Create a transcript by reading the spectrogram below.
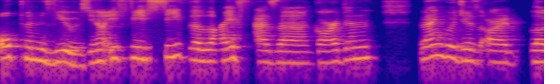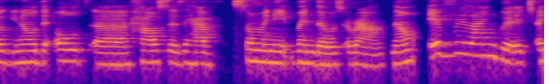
open views. You know if we see the life as a garden languages are like you know the old uh, houses they have so many windows around now every language i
